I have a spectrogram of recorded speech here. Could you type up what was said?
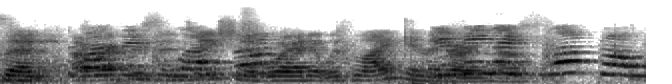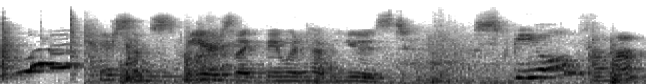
is a, a representation of what it was like in the You mean they slept on what? Here's some spears like they would have used. Spears? Uh-huh.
